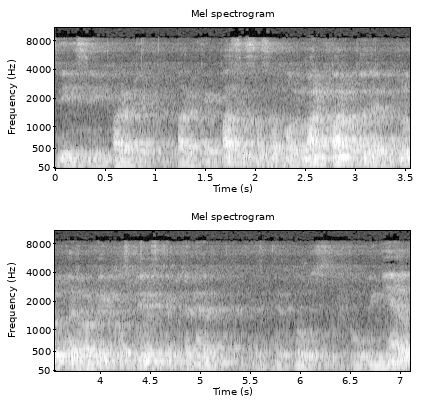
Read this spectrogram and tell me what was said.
sí, sí, para que, para que pases a formar parte del club de los ricos tienes que tener este, tu, tu viñedo,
